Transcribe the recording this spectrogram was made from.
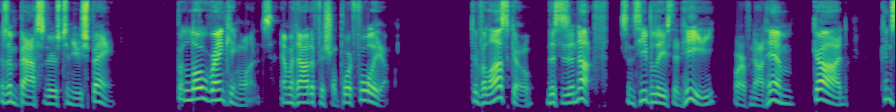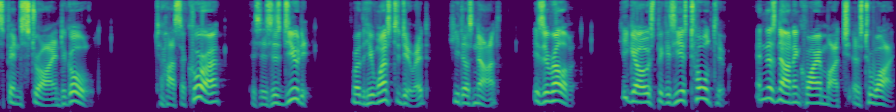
as ambassadors to New Spain, but low ranking ones and without official portfolio. To Velasco, this is enough, since he believes that he, or if not him, God, can spin straw into gold. To Hasekura, this is his duty. Whether he wants to do it, he does not, is irrelevant. He goes because he is told to, and does not inquire much as to why.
